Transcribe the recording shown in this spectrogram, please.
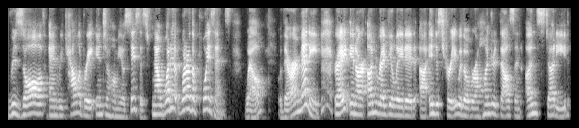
resolve and recalibrate into homeostasis now what, what are the poisons well there are many, right? In our unregulated uh, industry with over a 100,000 unstudied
